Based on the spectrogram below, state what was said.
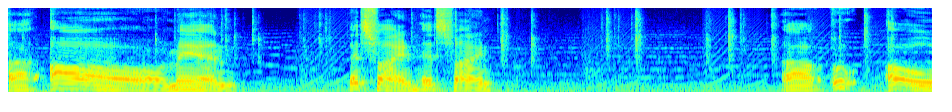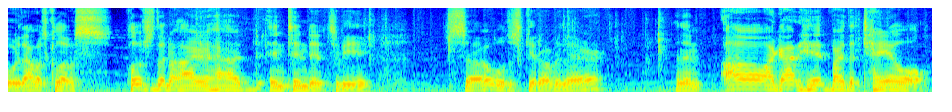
Uh, oh, man. It's fine. It's fine. Uh, oh, oh, that was close. Closer than I had intended it to be. So, we'll just get over there. And then, oh, I got hit by the tail.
